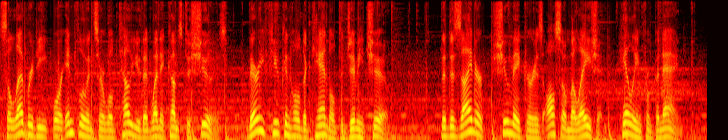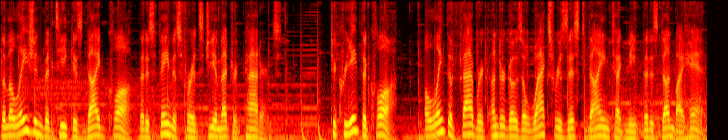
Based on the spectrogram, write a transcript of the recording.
celebrity, or influencer will tell you that when it comes to shoes, very few can hold a candle to Jimmy Choo. The designer, shoemaker is also Malaysian, hailing from Penang. The Malaysian batik is dyed cloth that is famous for its geometric patterns. To create the cloth, a length of fabric undergoes a wax-resist dyeing technique that is done by hand.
